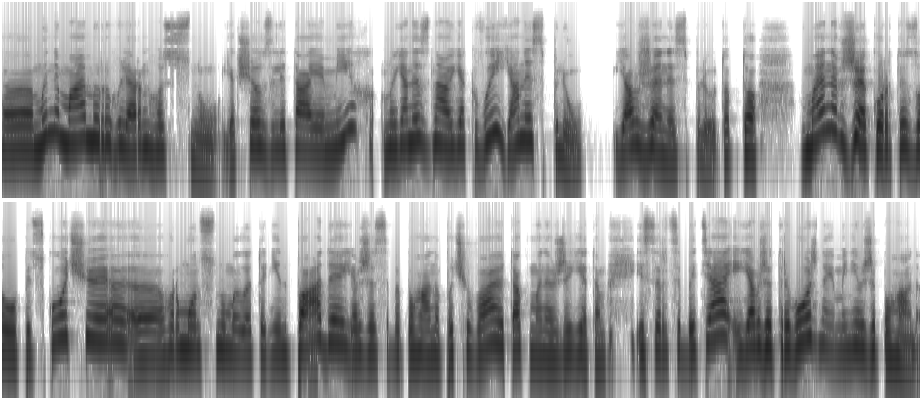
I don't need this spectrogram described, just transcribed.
Е, Ми не маємо регулярного сну. Якщо злітає міг, ну я не знаю, як ви, я не сплю. Я вже не сплю. Тобто в мене вже кортизол підскочує, е, гормон сну мелатонін падає, я вже себе погано почуваю. Так, в мене вже є там і серцебиття, і я вже тривожна, і мені вже погано.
